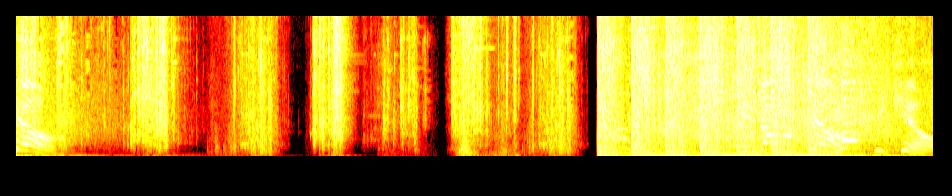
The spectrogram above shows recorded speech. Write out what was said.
kill! Double kill! Multi-kill!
